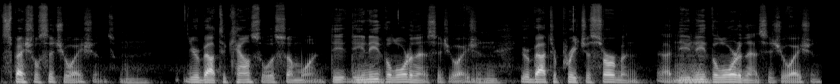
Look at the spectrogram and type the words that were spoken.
special situations. Mm-hmm you're about to counsel with someone. Do, do you need the Lord in that situation? Mm-hmm. You're about to preach a sermon. Uh, do mm-hmm. you need the Lord in that situation?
